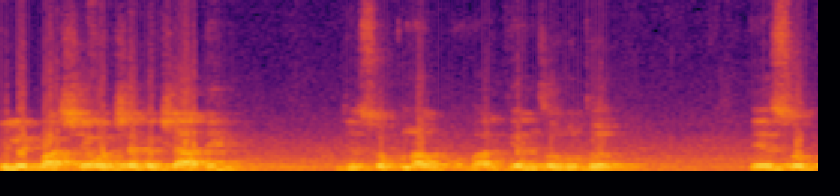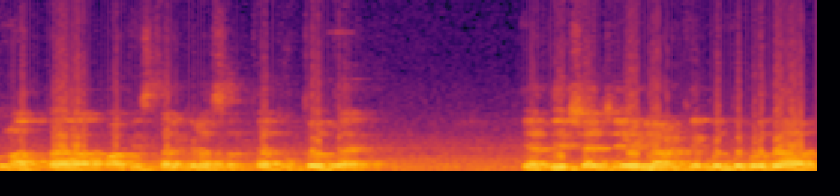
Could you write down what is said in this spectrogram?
गेले पाचशे वर्षापेक्षा अधिक जे स्वप्न भारतीयांचं होतं ते स्वप्न आता बावीस तारखेला सत्यात उतरत आहे. या देशाचे लाडके पंतप्रधान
